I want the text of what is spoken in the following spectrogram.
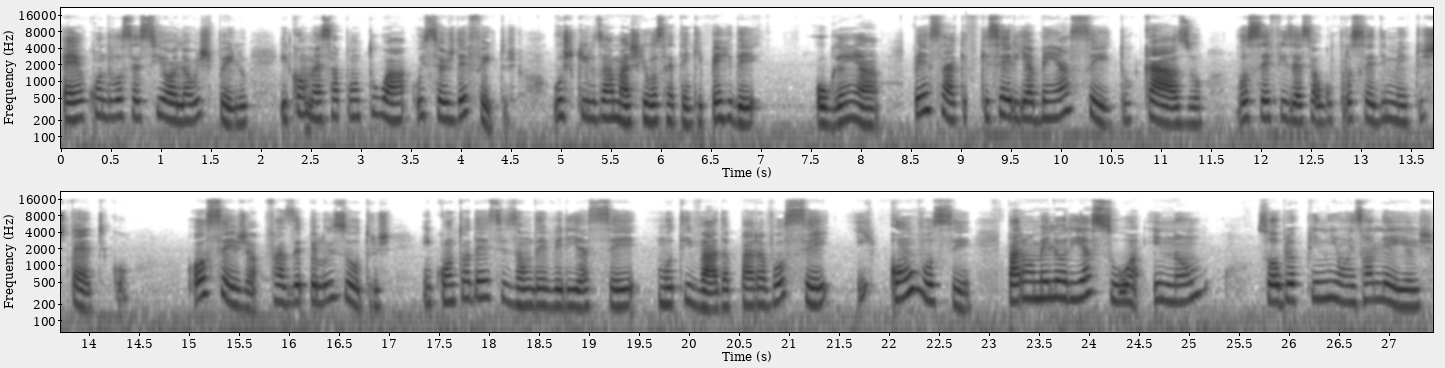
é quando você se olha ao espelho e começa a pontuar os seus defeitos, os quilos a mais que você tem que perder ou ganhar. Pensar que, que seria bem aceito caso você fizesse algum procedimento estético, ou seja, fazer pelos outros, enquanto a decisão deveria ser motivada para você e com você, para uma melhoria sua e não sobre opiniões alheias.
